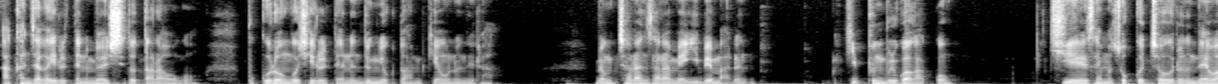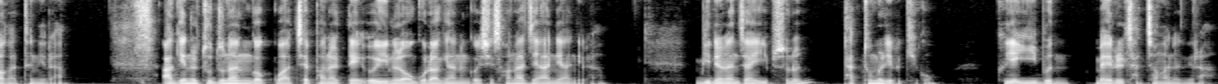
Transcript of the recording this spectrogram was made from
악한 자가 이를 때는 멸시도 따라오고 부끄러운 것이 이를 때는 능욕도 함께 오느니라. 명철한 사람의 입의 말은 깊은 물과 같고 지혜의 샘은 솟구쳐 흐르는 내와 같으니라. 악인을 두둔하는 것과 재판할 때 의인을 억울하게 하는 것이 선하지 아니하니라. 미련한 자의 입술은 다툼을 일으키고 그의 입은 매를 자청하느니라.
